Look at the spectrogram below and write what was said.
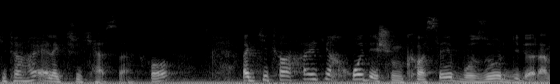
گیتارهای الکتریک هستن خب؟ و گیتارهایی که خودشون کاسه بزرگی دارن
